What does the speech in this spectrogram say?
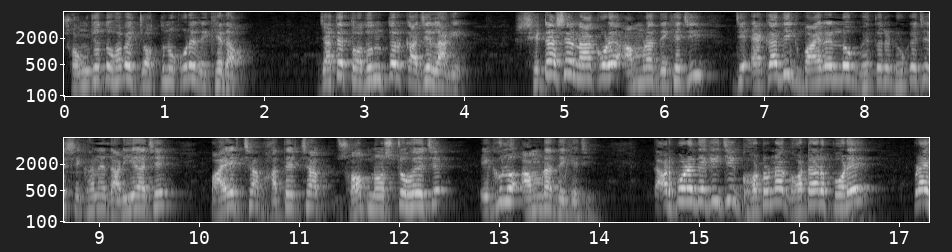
সংযতভাবে যত্ন করে রেখে দেওয়া, যাতে তদন্তের কাজে লাগে। সেটা সে না করে আমরা দেখেছি যে একাধিক বাইরের লোক ভেতরে ঢুকেছে, সেখানে দাঁড়িয়ে আছে, পায়ের ছাপ, হাতের ছাপ সব নষ্ট হয়েছে, এগুলো আমরা দেখেছি। তারপরে দেখেছি ঘটনা ঘটার পরে প্রায়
